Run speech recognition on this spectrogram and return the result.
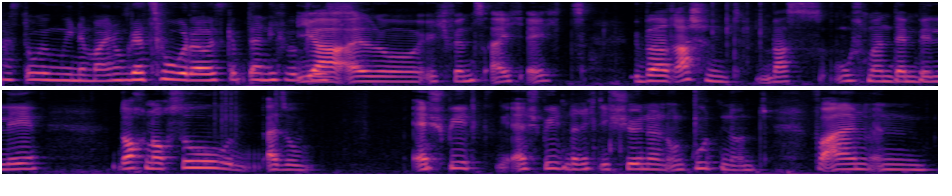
hast du irgendwie eine Meinung dazu oder es gibt da nicht wirklich. Ja, also ich finde es eigentlich echt überraschend, was muss man Dembele doch noch so, also er spielt, er spielt einen richtig schönen und guten und vor allem einen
